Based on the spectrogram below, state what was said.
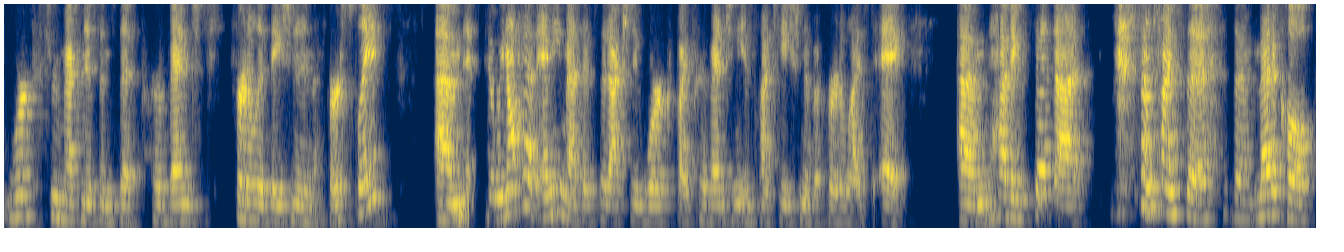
work through mechanisms that prevent fertilization in the first place. Um, so we don't have any methods that actually work by preventing implantation of a fertilized egg. Um, having said that, sometimes the, the medical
